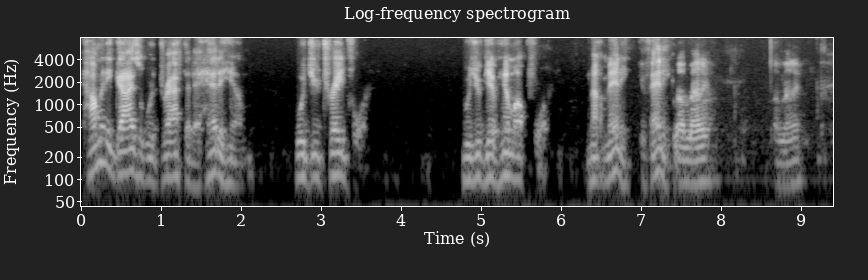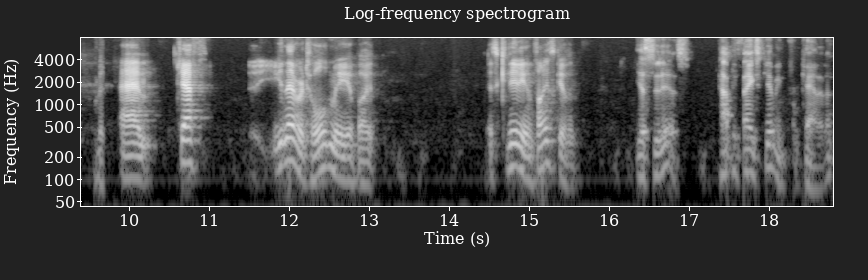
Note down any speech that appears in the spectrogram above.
how many guys that were drafted ahead of him would you trade for? Would you give him up for? Not many, if any. Not many. Not many. Um, Jeff, you never told me about it's Canadian Thanksgiving. Yes, it is. Happy Thanksgiving from Canada.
